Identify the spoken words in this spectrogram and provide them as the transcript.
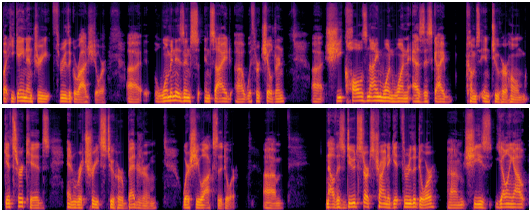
but he gained entry through the garage door. Uh, a woman is in, inside uh, with her children. Uh, she calls 911 as this guy comes into her home, gets her kids, and retreats to her bedroom where she locks the door. Um, now, this dude starts trying to get through the door. Um, she's yelling out,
